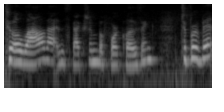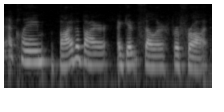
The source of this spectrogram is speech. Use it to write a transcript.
to allow that inspection before closing to prevent a claim by the buyer against seller for fraud.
